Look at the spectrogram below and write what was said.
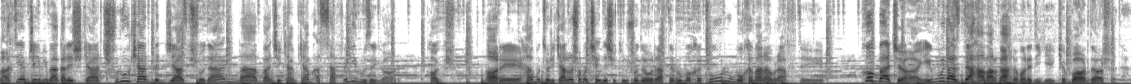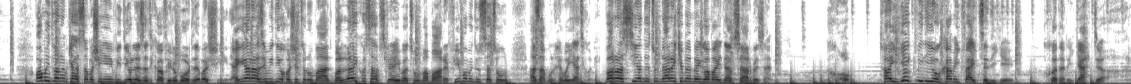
وقتی هم جیمی بغلش کرد شروع کرد به جذب شدن و بچه کم کم از صفحه روزگار پاک شد. آره همونطوری که الان شما چندشتون شده و رفته رو مختون رو مخ منم رفته. خب بچه های این بود از ده خبر قهرمان دیگه که باردار شدن. امیدوارم که از تماشای این ویدیو لذت کافی رو برده باشید. اگر از این ویدیو خوشتون اومد با like و subscribe تون و معرفی ما به دوستاتون ازمون حمایت کنید. و راستی یادتون نره که به مگامایدم سر بزنید. خب تا یک ویدیو comic fact دیگه خدا نگهدار.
